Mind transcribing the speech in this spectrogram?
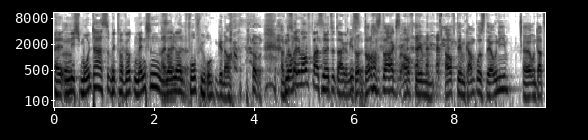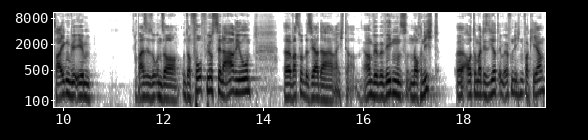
äh, nicht montags mit verwirrten Menschen, nein, sondern äh, Vorführung. genau. Muss man immer aufpassen heutzutage, Do ihr? donnerstags auf dem auf dem Campus der Uni äh, und da zeigen wir eben quasi so unser unser Vorführszenario, äh, was wir bisher da erreicht haben. Ja, und wir bewegen uns noch nicht äh, automatisiert im öffentlichen Verkehr.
